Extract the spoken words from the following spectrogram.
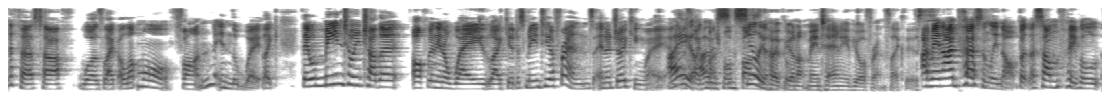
the first half was like a lot more fun in the way like they were mean to each other, often in a way like you're just mean to your friends in a joking way. and I, was, like, I much would more fun sincerely hope you're not mean to any of your friends like this. I mean, I'm personally not, but some people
